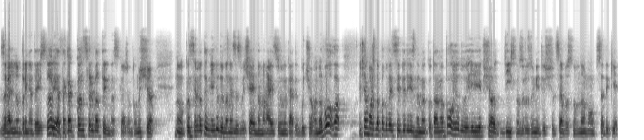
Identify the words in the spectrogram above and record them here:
загально прийнята історія, така консервативна, скажімо, тому що ну, консервативні люди вони зазвичай намагаються уникати будь-чого нового. Хоча можна подивитися під різними кутами погляду, і якщо дійсно зрозуміти, що це в основному все-таки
